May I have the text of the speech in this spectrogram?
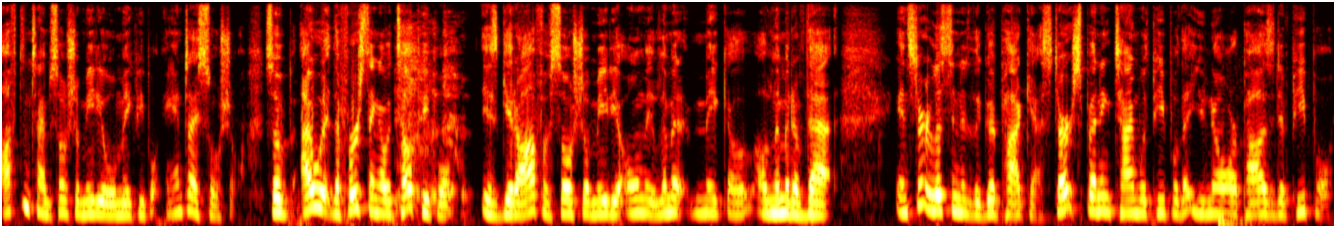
oftentimes social media will make people antisocial. So I would the first thing I would tell people is get off of social media. Only limit make a, a limit of that and start listening to the good podcast. Start spending time with people that you know are positive people.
